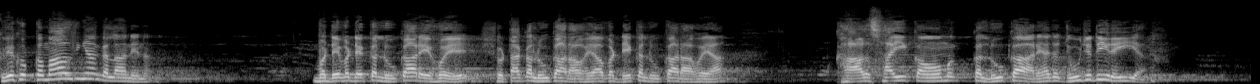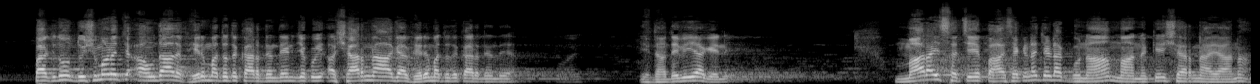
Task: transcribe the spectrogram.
ਵੇਖੋ, ਕਮਾਲ ਦੀਆਂ ਗੱਲਾਂ ਨੇ ਨਾ। ਵੱਡੇ ਵੱਡੇ ਘੱਲੂ ਘਾਰੇ ਹੋਏ, ਛੋਟਾ ਘੱਲੂ ਘਾਰਾ ਹੋਇਆ, ਵੱਡੇ ਘੱਲੂ ਘਾਰਾ ਹੋਇਆ। ਖਾਲਸਾਈ ਕੌਮ ਘੱਲੂ ਘਾਰਿਆਂ 'ਚ ਜੂਝਦੀ ਰਹੀ ਆ। ਪਰ ਜਦੋਂ ਦੁਸ਼ਮਣ 'ਚ ਆਉਂਦਾ ਤਾਂ ਫਿਰ ਮਦਦ ਕਰ ਦਿੰਦੇ ਨੇ, ਜੇ ਕੋਈ ਅਸ਼ਰਨ ਆ ਗਿਆ, ਫਿਰ ਮਦਦ ਕਰ ਦਿੰਦੇ ਆ। ਇਦਾਂ ਦੇ ਵੀ ਹੈਗੇ ਨੇ। ਮਹਾਰਾਜ ਸੱਚੇ ਪਾਤਸ਼ਾਹ ਕਹਿੰਦਾ, ਜਿਹੜਾ ਗੁਨਾਹ ਮੰਨ ਕੇ ਸ਼ਰਨ ਆਇਆ ਨਾ,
